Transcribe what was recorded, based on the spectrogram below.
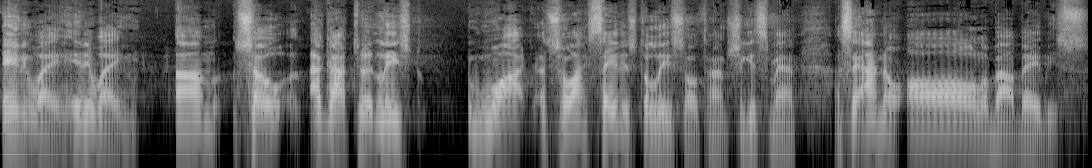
anyway, anyway. Um, so I got to at least watch. So I say this to Lisa all the time. She gets mad. I say, I know all about babies.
